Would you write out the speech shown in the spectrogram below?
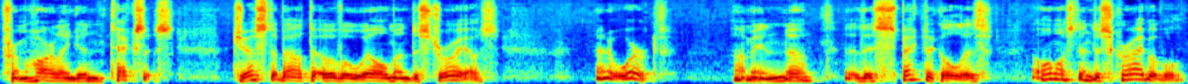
from Harlingen, Texas, just about to overwhelm and destroy us. And it worked. I mean, uh, this spectacle is almost indescribable.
